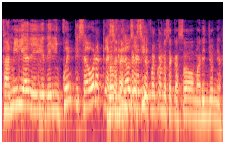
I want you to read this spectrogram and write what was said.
familia de delincuentes ahora clasificados así. fue cuando se casó Marín Junior.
